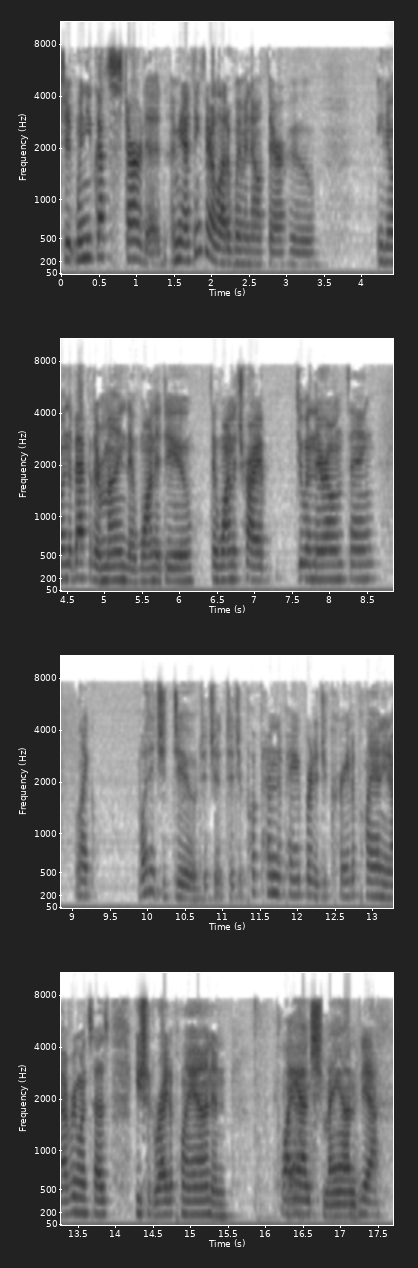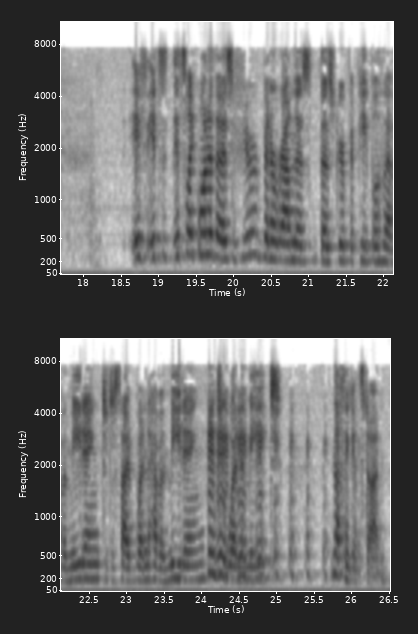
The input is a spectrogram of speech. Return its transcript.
Did, when you got started, I mean, I think there are a lot of women out there who, you know, in the back of their mind, they want to do, they want to try doing their own thing. But like, what did you do? Did you did you put pen to paper? Did you create a plan? You know, everyone says you should write a plan and Plan, schman. yeah. if it's it's like one of those if you've ever been around those those group of people who have a meeting to decide when to have a meeting to when to meet nothing gets done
